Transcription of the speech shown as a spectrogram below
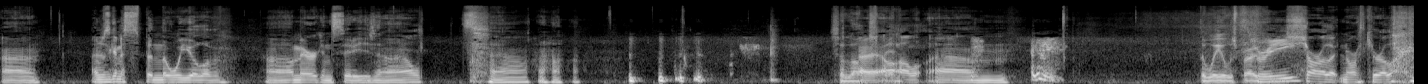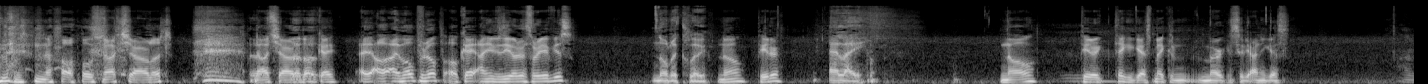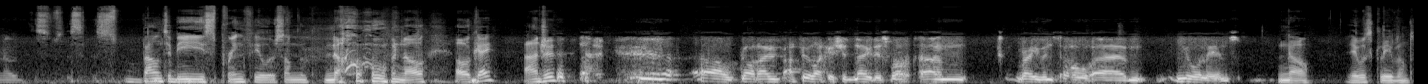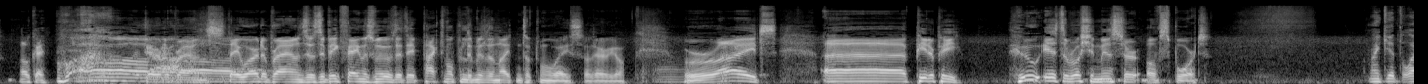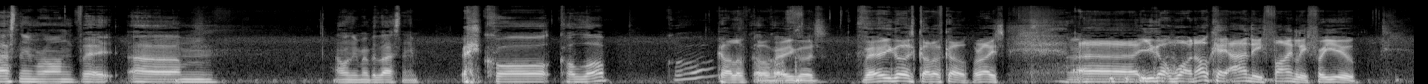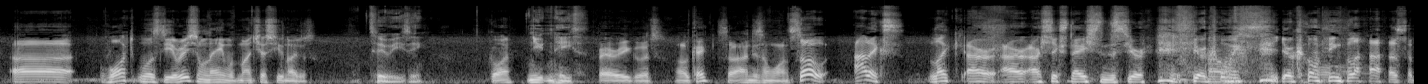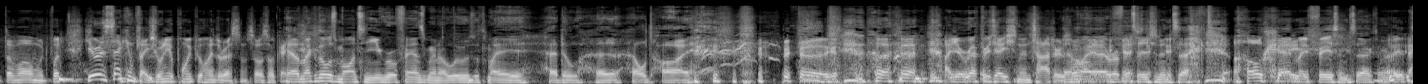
uh, I'm just gonna spin the wheel of uh, American cities, and I'll. It's a long I- spin. I'll, um, the wheel's broken. Three. Charlotte, North Carolina. no, not Charlotte. Not Charlotte. Okay, I, I'm opening up. Okay, any of the other three of you? Not a clue. No, Peter. L.A. No, Peter. Take a guess. Make an American city. Any guess? I don't know. It's, it's- it's bound to be Springfield or something. No, no. Okay, Andrew. Oh, God, I, I feel like I should know this one. Um, Ravens or um, New Orleans? No, it was Cleveland. Okay. They were the Browns. They were the Browns. It was a big famous move that they packed them up in the middle of the night and took them away. So there we go. Right. Uh, Peter P. Who is the Russian Minister of Sport? I might get the last name wrong, but um, I only remember the last name. Kol Kolob. Kol- Kolobkov. Very good. Very good, Kolobkov. Right. Uh, you got one. Okay, Andy, finally for you. Uh, what was the original name of Manchester United? Too easy. Go on. Newton Heath. Very good. Okay, so Andy's on one. So, Alex, like our, our, our Six Nations, you're you're coming you're coming last at the moment, but you're in second place. You're only a point behind the rest of them, so it's okay. yeah, I'm like those Montenegro fans. I'm gonna lose with my head he- held high and your reputation in tatters. and my uh, reputation intact, Okay. and my face intact. Right.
